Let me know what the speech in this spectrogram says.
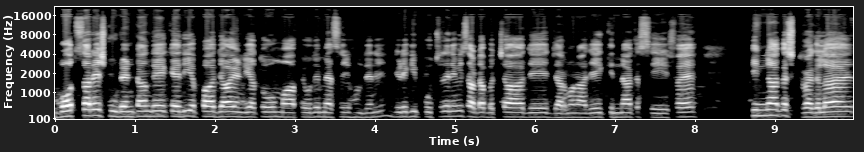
ਬਹੁਤ ਸਾਰੇ ਸਟੂਡੈਂਟਾਂ ਦੇ ਕਹਿ ਦਈਏ ਆਪਾਂ ਜਾਂ ਇੰਡੀਆ ਤੋਂ ਮਾਪਿਓ ਦੇ ਮੈਸੇਜ ਹੁੰਦੇ ਨੇ, ਜਿਹੜੇ ਕਿ ਪੁੱਛਦੇ ਨੇ ਵੀ ਸਾਡਾ ਬੱਚਾ ਜੇ ਜਰਮਨ ਆ ਜਾਏ ਕਿੰਨਾ ਕੁ ਸੇਫ ਹੈ, ਕਿੰਨਾ ਕੁ ਸਟਰਗਲ ਹੈ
